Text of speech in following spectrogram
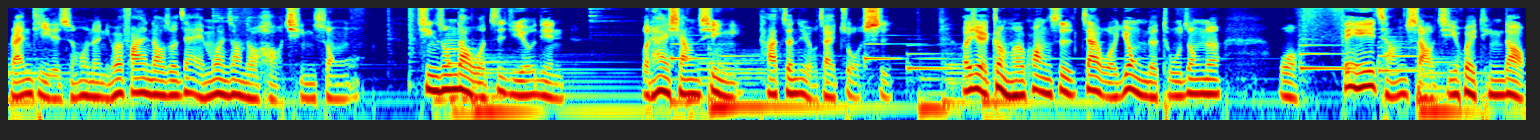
软体的时候呢，你会发现到说，在 M1 上头好轻松哦，轻松到我自己有点不太相信它真的有在做事。而且更何况是在我用的途中呢，我非常少机会听到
